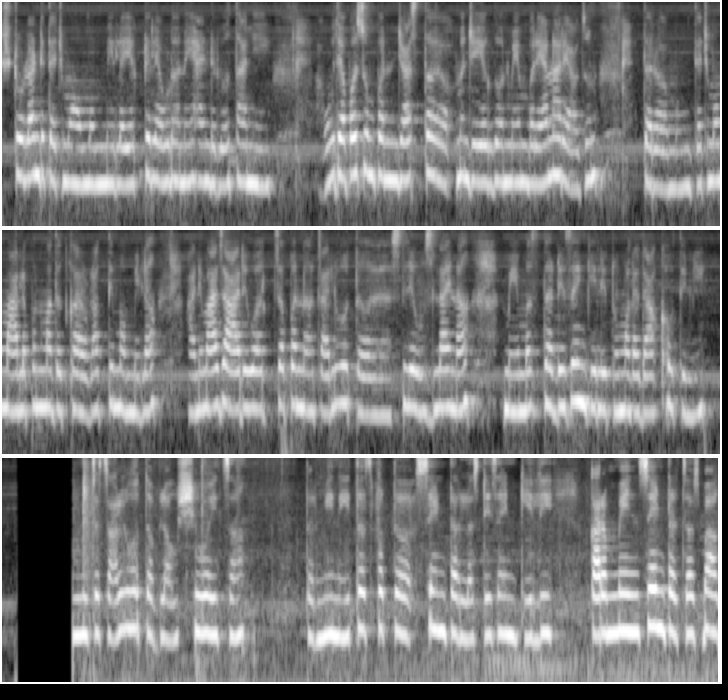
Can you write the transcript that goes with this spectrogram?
स्टुडंट आहे त्याच्यामुळं मम्मीला एकटेला एवढं नाही हँडल होत आणि उद्यापासून पण जास्त म्हणजे एक दोन मेंबर येणार आहे अजून. तर मग त्याच्यामुळं मला पण मदत करावं लागते मम्मीला. आणि माझं आरीवर्कचं पण चालू होतं स्लीव्जला आहे ना मी मस्त डिझाईन केली तुम्हाला दाखवते मी. मम्मीचं चालू होतं ब्लाऊज शिवायचा. तर मी इथंच फक्त सेंटरलाच डिझाईन केली. कारण मेन सेंटरचाच भाग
